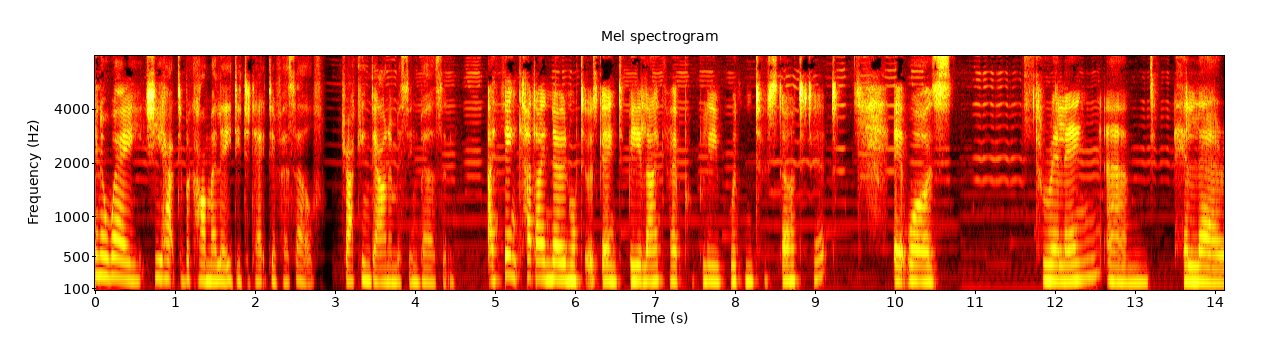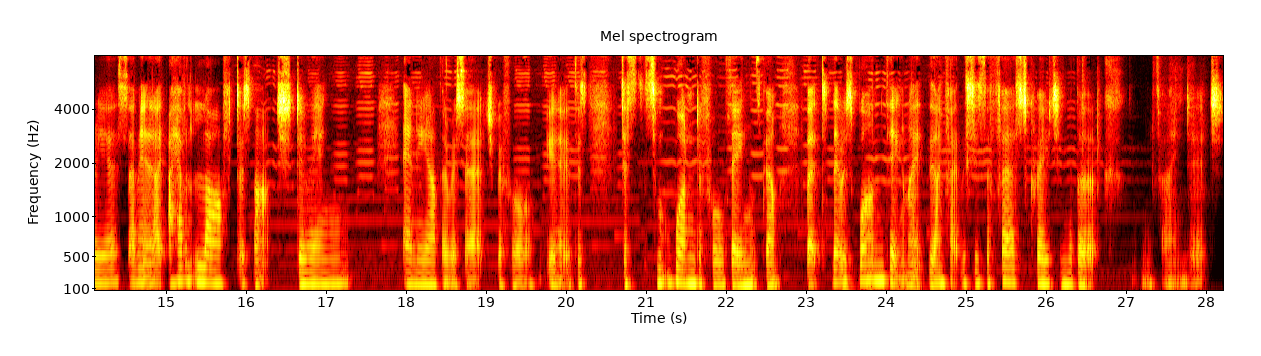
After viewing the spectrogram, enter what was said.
In a way, she had to become a lady detective herself, tracking down a missing person. I think, had I known what it was going to be like, I probably wouldn't have started it. It was thrilling and hilarious. I mean, I, I haven't laughed as much doing any other research before. You know, there's just some wonderful things come. But there was one thing, and I, in fact, this is the first quote in the book. Let me find it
